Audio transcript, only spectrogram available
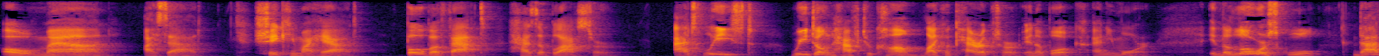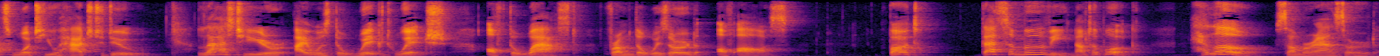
Oh man, I said, shaking my head. Boba Fett has a blaster. At least we don't have to come like a character in a book anymore. In the lower school, that's what you had to do. Last year, I was the Wicked Witch of the West from The Wizard of Oz. But that's a movie, not a book. Hello, Summer answered.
